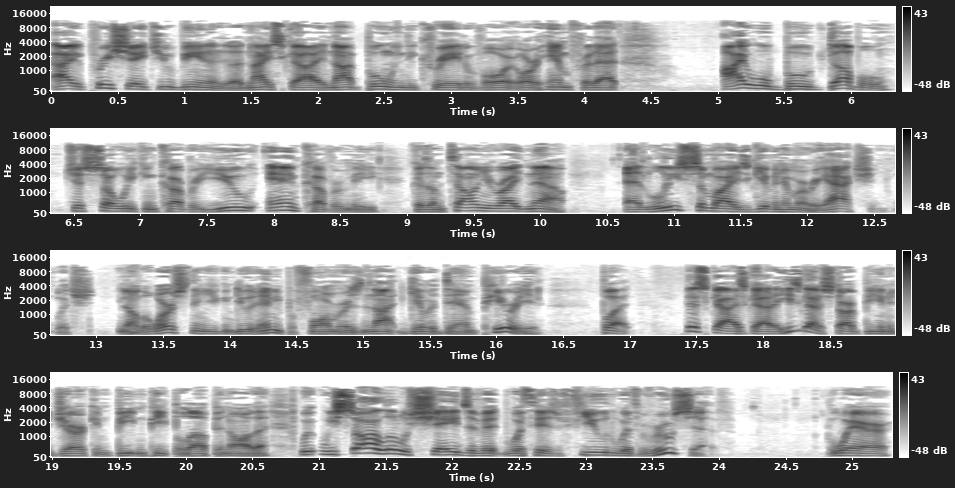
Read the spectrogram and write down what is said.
I, appreciate you being a, a nice guy, not booing the creative or, or him for that. I will boo double just so we can cover you and cover me because I'm telling you right now, at least somebody's giving him a reaction, which, you know, the worst thing you can do to any performer is not give a damn period. But this guy's got to, he's got to start being a jerk and beating people up and all that. We, we saw little shades of it with his feud with Rusev where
